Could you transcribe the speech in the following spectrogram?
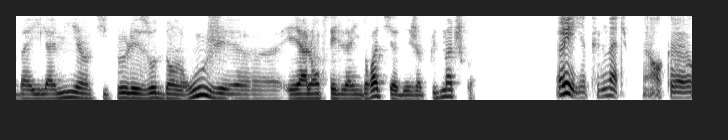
bah, il a mis un petit peu les autres dans le rouge. Et, et à l'entrée de la ligne droite, il y a déjà plus de match, quoi. Oui, il n'y a plus de match. Alors que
